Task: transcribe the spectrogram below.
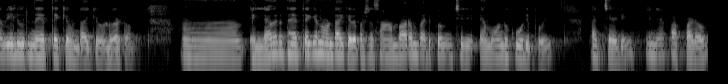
അവിയൽ ഒരു നേരത്തേക്കേ ഉണ്ടാക്കിയുള്ളൂ കേട്ടോ. എല്ലാവരും നേരത്തേക്കാണ് ഉണ്ടാക്കിയത്. പക്ഷേ സാമ്പാറും പരിപ്പും ഇച്ചിരി എമൗണ്ട് കൂടിപ്പോയി. പച്ചടി പിന്നെ പപ്പടവും.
